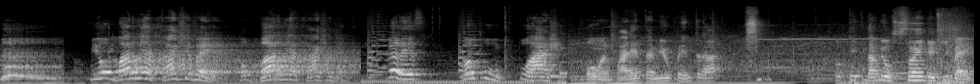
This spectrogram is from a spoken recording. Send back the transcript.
Me roubaram minha caixa, velho. Roubaram minha caixa, velho. Beleza. Vamos pro, pro racha. Bom, mano, 40 mil pra entrar. Vou ter que dar meu sangue aqui, velho.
